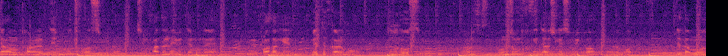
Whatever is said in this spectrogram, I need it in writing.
뺨팔 내부로 들어왔습니다. 지금 아들내미 때문에 이 바닥에 매트 깔고 들어 넣었어요. 어느, 어느 정도 크기인지 아시겠습니까, 여러분? 일단 뭐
